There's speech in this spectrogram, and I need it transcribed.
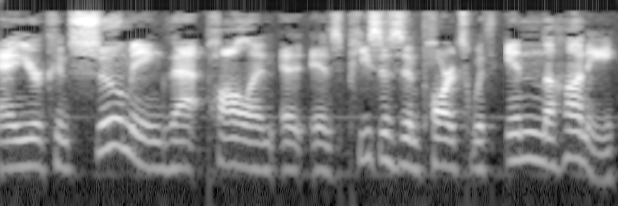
and you're consuming that pollen as pieces and parts within the honey,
